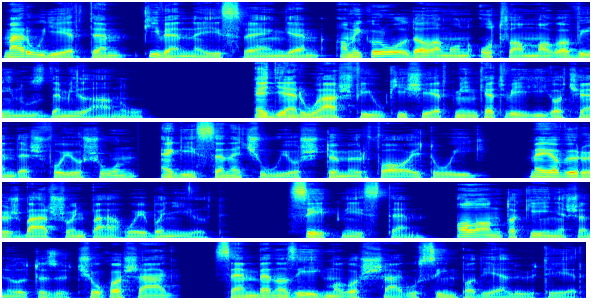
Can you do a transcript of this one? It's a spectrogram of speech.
Már úgy értem, kivenne észre engem, amikor oldalamon ott van maga Vénusz de Milánó. Egyenruhás fiú kísért minket végig a csendes folyosón, egészen egy súlyos, tömör faajtóig, mely a vörös bársonypáholyba nyílt. Szétnéztem. Alanta kényesen öltözött sokaság, szemben az égmagasságú színpadi előtér.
